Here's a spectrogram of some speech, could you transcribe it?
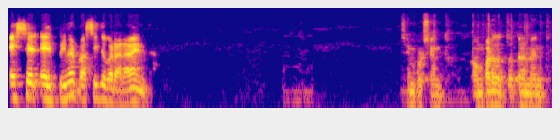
es el primer pasito para la venta. 100%, comparto totalmente.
